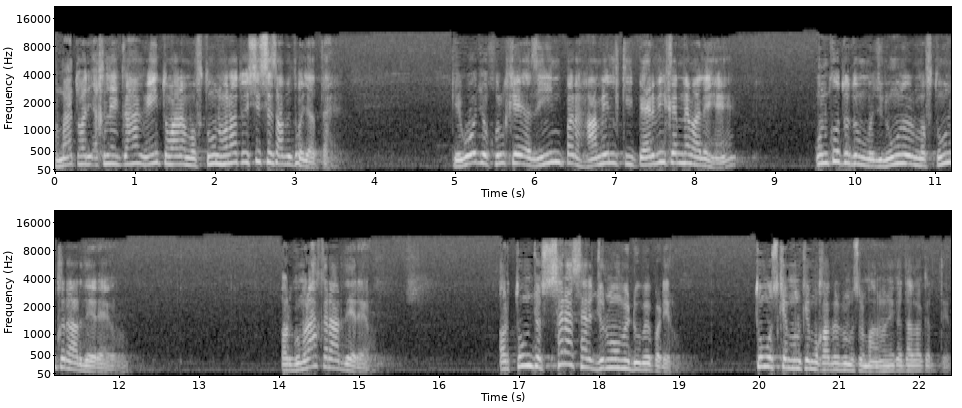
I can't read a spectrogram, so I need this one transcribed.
हमारे तुम्हारी अकलें कहाँ गई? तुम्हारा मफतून होना तो इसी से साबित हो जाता है। कि वो जो खुल्क अजीम पर हामिल की पैरवी करने वाले हैं, उनको तो तुम मजनून और मफतून करार दे रहे हो और गुमराह करार दे रहे हो। और तुम जो सरासर जुर्मों में डूबे पड़े हो, तुम उसके उनके मुकाबले पर मुसलमान होने का दावा करते हो।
